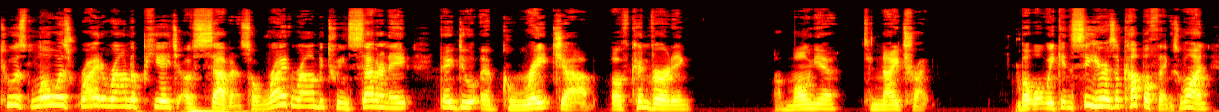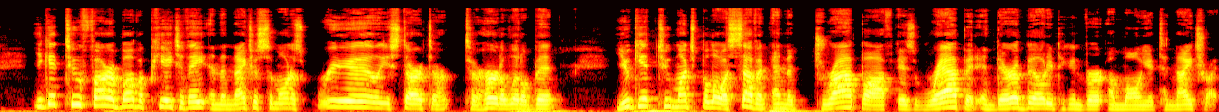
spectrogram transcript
to as low as right around a pH of 7. So right around between 7 and 8, they do a great job of converting ammonia to nitrite. But what we can see here is a couple things. One, you get too far above a pH of 8 and the Nitrosomonas really start to, to hurt a little bit. You get too much below a 7 and the drop off is rapid in their ability to convert ammonia to nitrite.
